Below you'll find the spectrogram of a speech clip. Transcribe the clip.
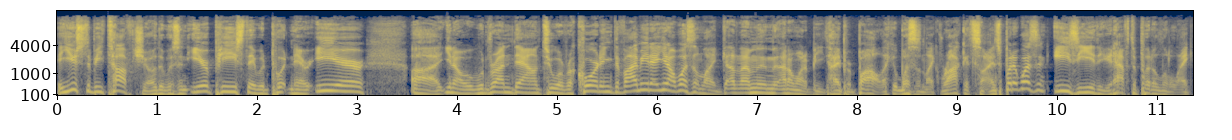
It used to be tough, Joe. There was an earpiece they would put in their ear. Uh, you know, it would run down to a recording device. I mean, you know, it wasn't like, I mean, I don't want to be hyperbolic. It wasn't like rocket science, but it wasn't easy either. You'd have to put a little like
